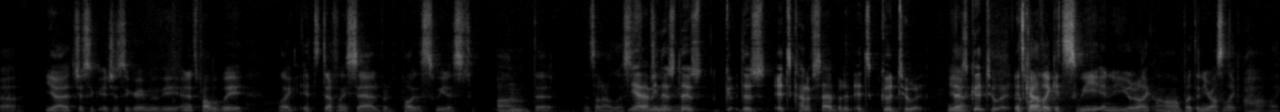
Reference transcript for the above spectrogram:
uh, yeah, it's just a, it's just a great movie, and it's probably like it's definitely sad, but it's probably the sweetest um, Mhm. that that's on our list. Yeah, I mean, there's maybe. there's there's it's kind of sad, but it, it's good to it. Yeah. There's good to it. It's as kind of like it's sweet, and you're like, oh, but then you're also like, oh, like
